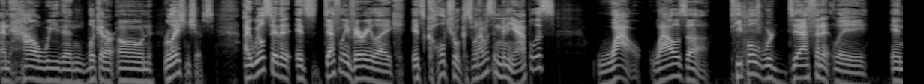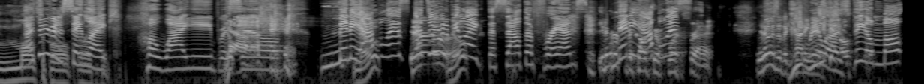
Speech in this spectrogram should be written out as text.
and how we then look at our own relationships. I will say that it's definitely very like it's cultural because when I was in Minneapolis, wow, wowza, people were definitely in multiple. I thought you were going to say like. Hawaii, Brazil, Yeah. Minneapolis. I thought you were going to be Nope. like the south of France, You know, that's the culture Minneapolis, forefront. You know, it was at the cutting edge. the Amal-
